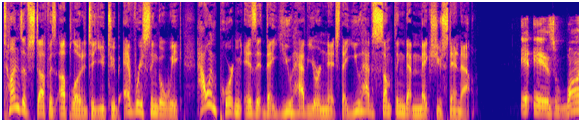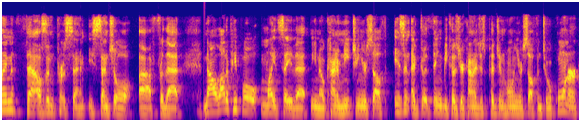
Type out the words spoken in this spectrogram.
tons of stuff is uploaded to YouTube every single week. How important is it that you have your niche, that you have something that makes you stand out? it is 1000% essential uh, for that. Now, a lot of people might say that, you know, kind of niching yourself isn't a good thing because you're kind of just pigeonholing yourself into a corner.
